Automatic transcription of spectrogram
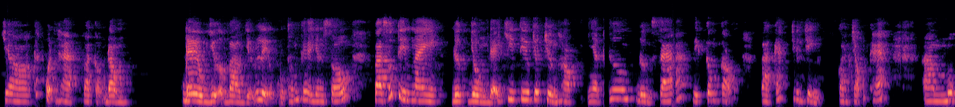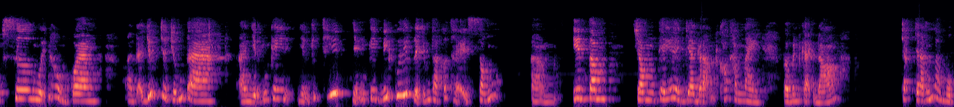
cho các quận hạt và cộng đồng đều dựa vào dữ liệu của thống kê dân số và số tiền này được dùng để chi tiêu cho trường học, nhà thương, đường xá, việc công cộng và các chương trình quan trọng khác. À, mục sư Nguyễn Hồng Quang à, đã giúp cho chúng ta à, những cái những cái tip, những cái bí quyết để chúng ta có thể sống à, yên tâm trong cái giai đoạn khó khăn này. Và bên cạnh đó chắc chắn là mục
